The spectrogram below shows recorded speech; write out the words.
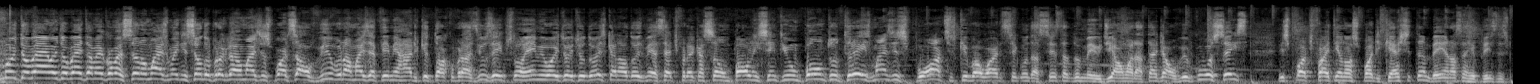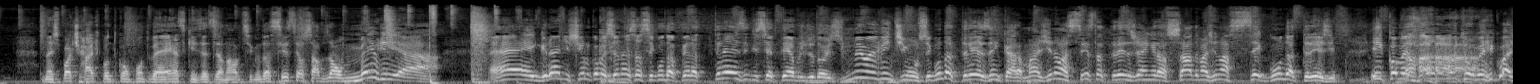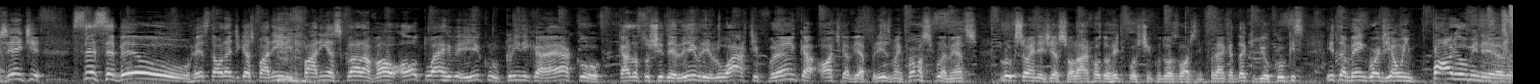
Muito bem, muito bem, também começando mais uma edição do programa Mais Esportes ao vivo na Mais FM Rádio que toca o Brasil, ZYM 882, canal 267 Franca São Paulo em 101.3, Mais Esportes que vai ao ar de segunda a sexta do meio-dia a uma da tarde ao vivo com vocês. Spotify tem o nosso podcast e também a nossa reprise na sportradio.com.br às 15h19 de segunda a sexta e aos sábados ao meio-dia. É, em grande estilo, começando essa segunda-feira, 13 de setembro de 2021. Segunda 13, hein, cara? Imagina uma sexta 13 já é engraçado, imagina uma segunda 13. E começando muito bem com a gente, CCBU, Restaurante Gasparini, Farinhas Claraval, Auto R Veículo, Clínica Eco, Casa Sushi Delivery, Luarte Franca, Ótica Via Prisma, Informa Suplementos, Luxor Energia Solar, Rodorreio de Postinho com duas lojas em Franca, Duckbill Cookies e também Guardião Empório Mineiro.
